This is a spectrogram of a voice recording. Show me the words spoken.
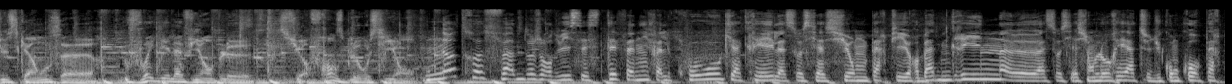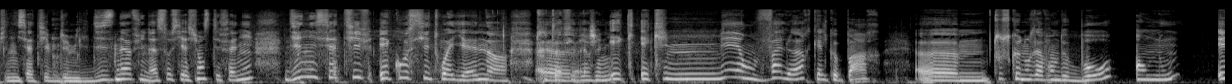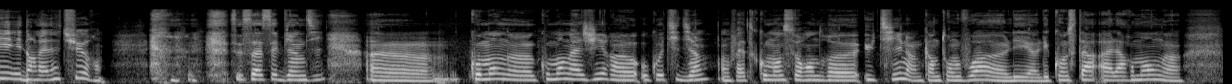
Jusqu'à 11h, voyez la vie en bleu sur France Bleu Roussillon. Notre femme d'aujourd'hui, c'est Stéphanie Falco qui a créé l'association Perpi Urban Green, euh, association lauréate du concours Perpi Initiative 2019, une association, Stéphanie, d'initiative éco-citoyenne. Tout à fait, Virginie. Et, et, qui met en valeur quelque part euh, tout ce que nous avons de beau en nous et dans la nature. c'est ça, c'est bien dit. Euh, comment euh, comment agir euh, au quotidien en fait? Comment se rendre euh, utile quand on voit les, les constats alarmants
